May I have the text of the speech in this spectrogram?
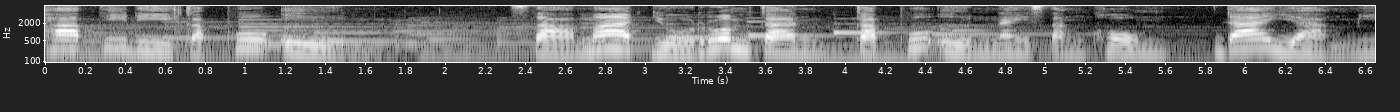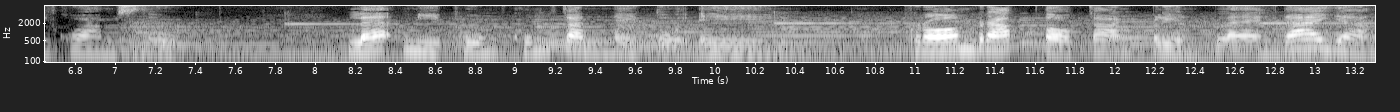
ภาพที่ดีกับผู้อื่น สามารถอยู่ร่วมกันกับผู้อื่นในสังคมได้อย่างมีความสุข และมีภูมิคุ้มกันในตัวเอง พร้อมรับต่อการเปลี่ยนแปลงได้อย่าง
